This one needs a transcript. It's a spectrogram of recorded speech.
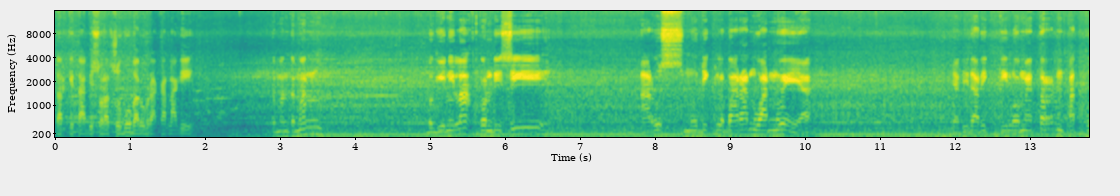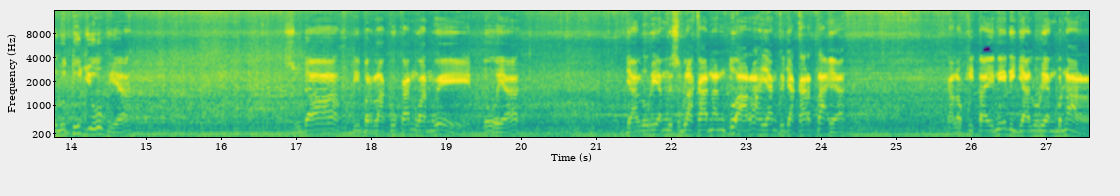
Ntar kita habis sholat subuh baru berangkat lagi. Teman-teman, beginilah kondisi arus mudik lebaran one way ya. Jadi dari kilometer 47 ya sudah diberlakukan one way tuh ya. Jalur yang di sebelah kanan tuh arah yang ke Jakarta ya. Kalau kita ini di jalur yang benar,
